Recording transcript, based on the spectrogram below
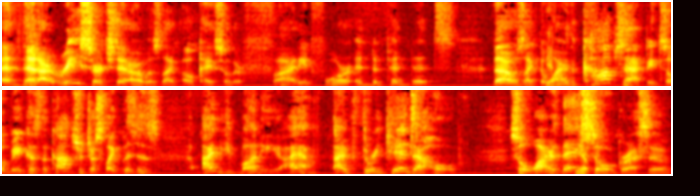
And then I researched it. I was like, "Okay, so they're fighting for independence." Then I was like, "Then Yeah. why are the cops acting so mean?" Because the cops are just like, "This is." I need money. I have I have three kids at home. So why are they Yep. so aggressive?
